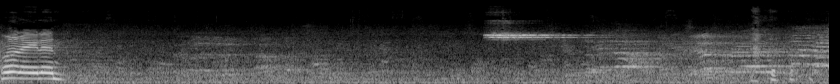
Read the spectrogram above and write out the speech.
Come on, Aiden. Ha ha ha.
